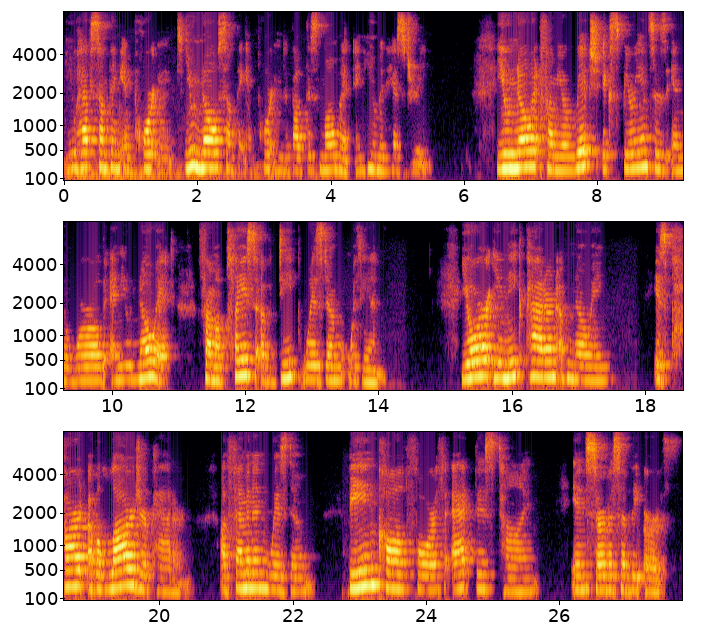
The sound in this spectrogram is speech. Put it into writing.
you have something important, you know something important about this moment in human history. You know it from your rich experiences in the world, and you know it from a place of deep wisdom within. Your unique pattern of knowing is part of a larger pattern of feminine wisdom being called forth at this time in service of the earth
